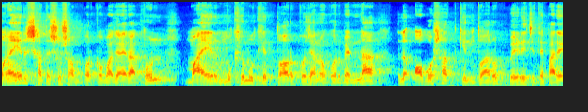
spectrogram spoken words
মায়ের সাথে সুসম্পর্ক বজায় রাখুন, মায়ের মুখে মুখে তর্ক যেন করবেন না, তাহলে অবসাদ কিন্তু আরও বেড়ে যেতে পারে।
